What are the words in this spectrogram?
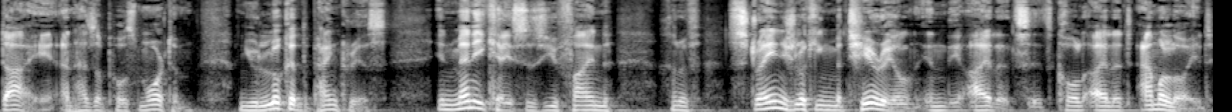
die and has a post mortem, and you look at the pancreas, in many cases you find kind of strange looking material in the islets. It's called islet amyloid,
